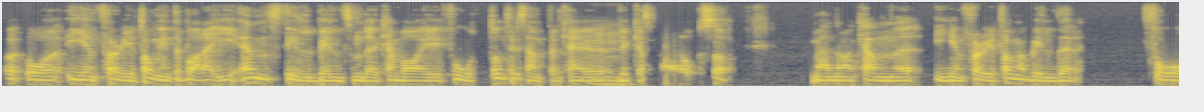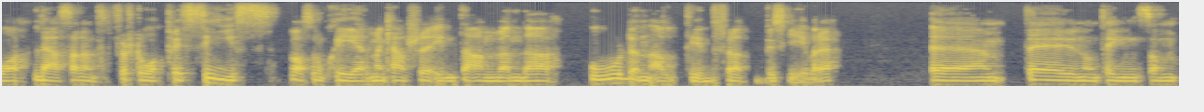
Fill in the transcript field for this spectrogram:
och, och, i en följetong, inte bara i en stillbild som det kan vara i foton till exempel, kan ju mm. lyckas med också. Men när man kan i en följetong av bilder få läsaren att förstå precis vad som sker men kanske inte använda orden alltid för att beskriva det. Ehm, det är ju någonting som,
